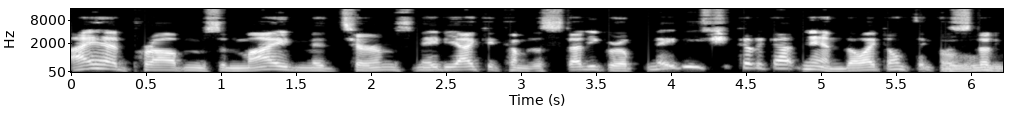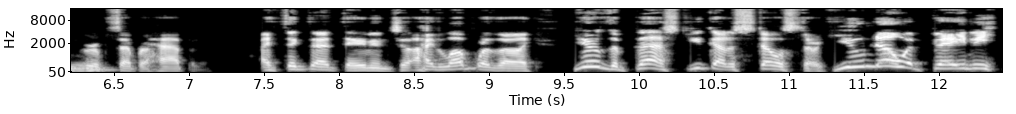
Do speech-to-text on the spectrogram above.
I had problems in my midterms. Maybe I could come to the study group. Maybe she could have gotten in, though I don't think the study group's ever happened. I think that Damien, I love where they're like, you're the best. You got a stellar. You know it, baby.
